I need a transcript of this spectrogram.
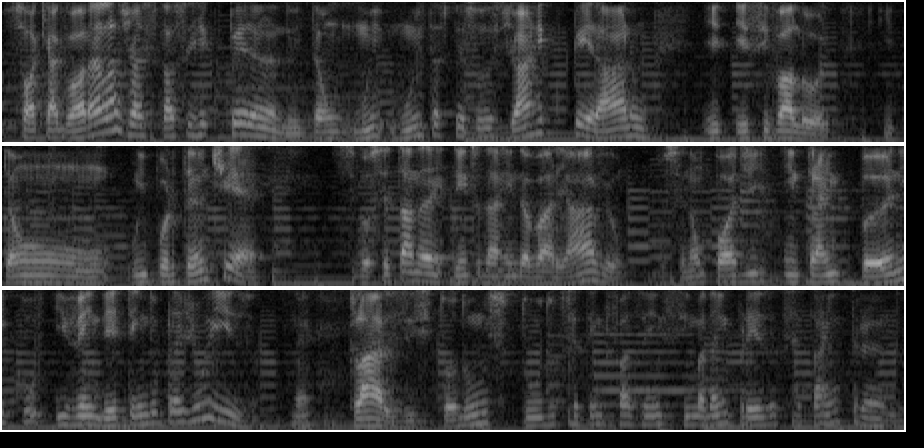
Só que agora ela já está se recuperando, então mu muitas pessoas já recuperaram esse valor. Então, o importante é, se você está dentro da renda variável, você não pode entrar em pânico e vender tendo prejuízo, né? Claro, existe todo um estudo que você tem que fazer em cima da empresa que você está entrando.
